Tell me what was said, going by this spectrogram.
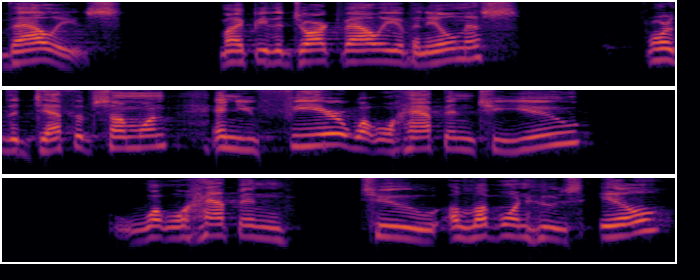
valleys. Might be the dark valley of an illness or the death of someone, and you fear what will happen to you, what will happen to a loved one who's ill.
